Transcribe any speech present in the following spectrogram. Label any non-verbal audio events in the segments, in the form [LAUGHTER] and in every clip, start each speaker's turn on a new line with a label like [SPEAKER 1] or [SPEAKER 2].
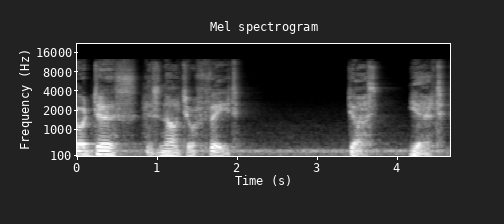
[SPEAKER 1] Your death is not your fate. Just yet.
